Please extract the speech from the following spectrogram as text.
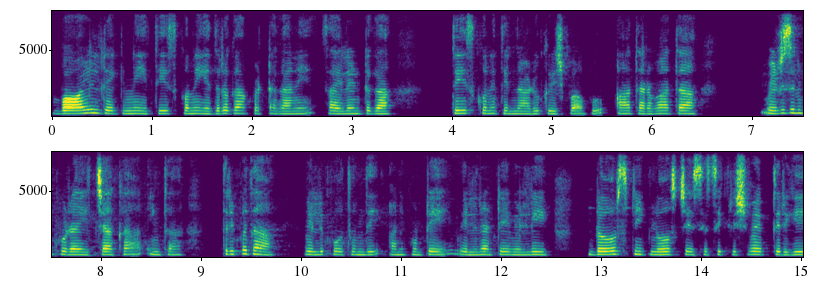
బాయిల్డ్ ఎగ్ని తీసుకొని ఎదురుగా పెట్టగానే సైలెంట్గా తీసుకొని తిన్నాడు క్రిష్ బాబు. ఆ తర్వాత మెడిసిన్ కూడా ఇచ్చాక ఇంకా త్రిపద వెళ్ళిపోతుంది అనుకుంటే వెళ్ళినట్టే వెళ్ళి డోర్స్ని క్లోజ్ చేసేసి కృషి వైపు తిరిగి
